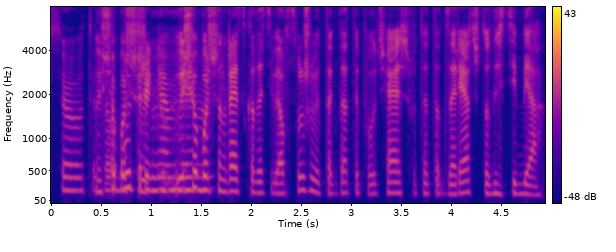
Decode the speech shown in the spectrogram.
все вот это еще больше, утреннее еще время. больше нравится, когда тебя обслуживают, тогда ты получаешь вот этот заряд, что для тебя.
